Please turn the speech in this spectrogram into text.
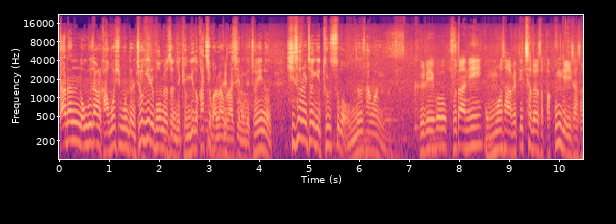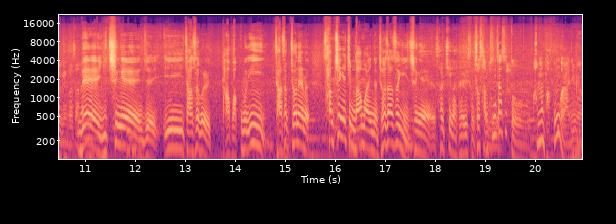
다른 농구장을 가보신 분들은 저기를 보면서 이제 경기도 같이 관람을 그쵸. 하시는데 저희는 시선을 저기 둘 수가 없는 상황인 거죠. 그리고 구단이 공모 사업에 뛰쳐들어서 바꾼 게이 자석인 거잖아요. 네, 2층에 이제 이 자석을 다 바꾸면 이 자석 전에는 3층에 지금 남아 있는 저 자석이 2층에 설치가 되어 있었어요. 저 3층 자석도 한 번 바꾼 거예요? 아니면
